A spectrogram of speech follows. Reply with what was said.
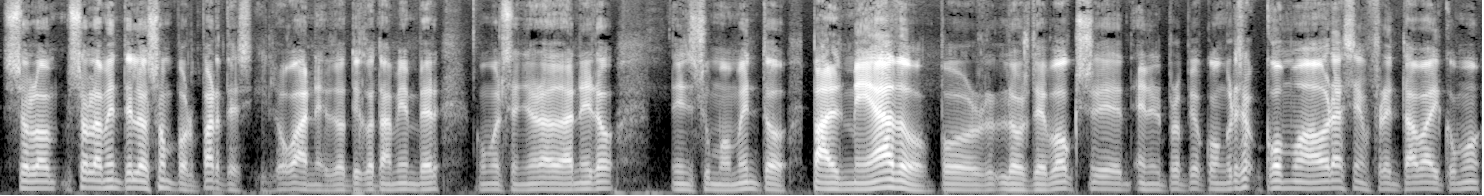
solo, solamente lo son por partes. Y luego anecdótico también ver cómo el señor Adanero en su momento palmeado por los de Vox eh, en el propio Congreso, cómo ahora se enfrentaba y cómo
